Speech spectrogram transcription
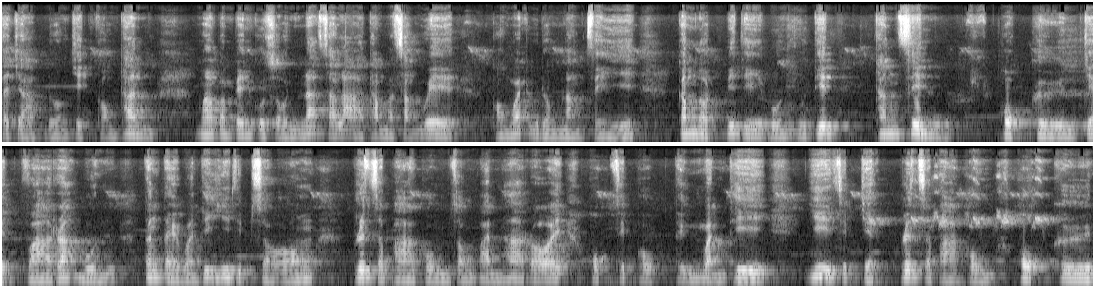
ศจากดวงจิตของท่าน มาบำเพ็ญกุศลณศาลาธรรมสังเวชของวัดอุดมรังสีกำหนดพิธีบุญอุทิศทั้งสิ้น 6 คืน 7 วาระบุญ ตั้งแต่วันที่ 22 พฤษภาคม 2566 ถึงวันที่ 27 พฤษภาคม 6 คืน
